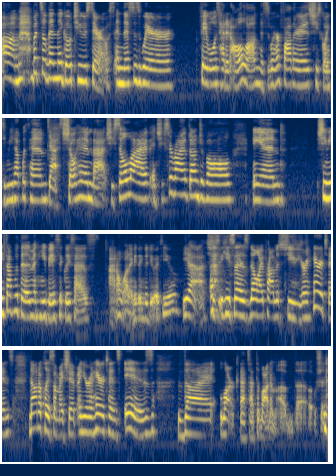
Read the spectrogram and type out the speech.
Um, but so then they go to Ceros, and this is where Fable was headed all along. This is where her father is. She's going to meet up with him, Yes. show him that she's still alive and she survived on Javal. And she meets up with him, and he basically says, I don't want anything to do with you. Yeah. He says, No, I promised you your inheritance, not a place on my ship, and your inheritance is the lark that's at the bottom of the ocean.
